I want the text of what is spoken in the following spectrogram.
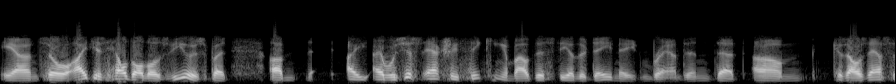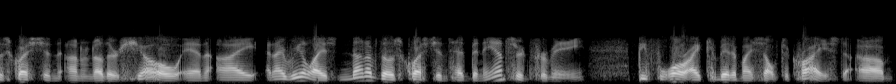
and so I just held all those views. But um, I, I was just actually thinking about this the other day, Nate and Brandon, that because I was asked this question on another show, and I and I realized none of those questions had been answered for me before I committed myself to Christ. Um,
